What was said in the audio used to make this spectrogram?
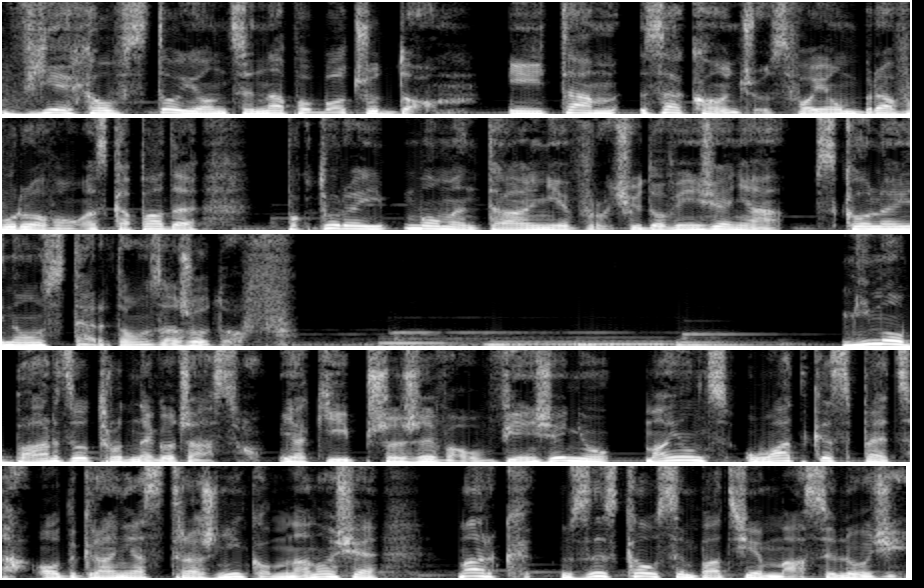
wjechał w stojący na poboczu dom i tam zakończył swoją brawurową eskapadę, po której momentalnie wrócił do więzienia z kolejną stertą zarzutów. Mimo bardzo trudnego czasu, jaki przeżywał w więzieniu, mając łatkę speca od grania strażnikom na nosie, Mark zyskał sympatię masy ludzi.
